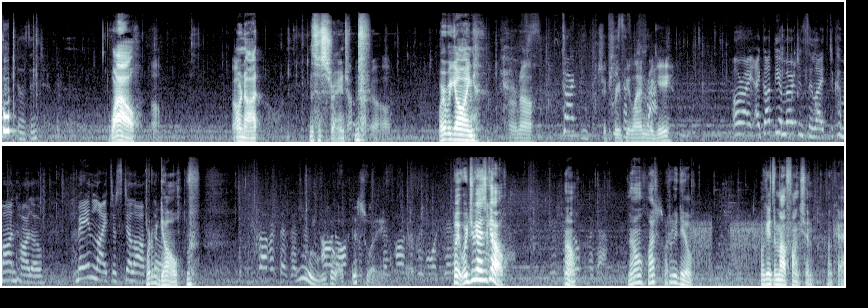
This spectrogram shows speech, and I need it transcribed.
that does it. Wow. Oh. Or oh. not. This is strange. Uh-oh. Where are we going? Oh no. Start. To Creepy Land McGee. All right, I got the emergency lights to come on, Harlow. Main lights are still off. Where do we go? Trevor says that should Ooh, we go up this way. and possibly more generators. Wait, where'd you guys go? Oh. Look for them. No? What? What do we do? Okay, it's a malfunction. Okay.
